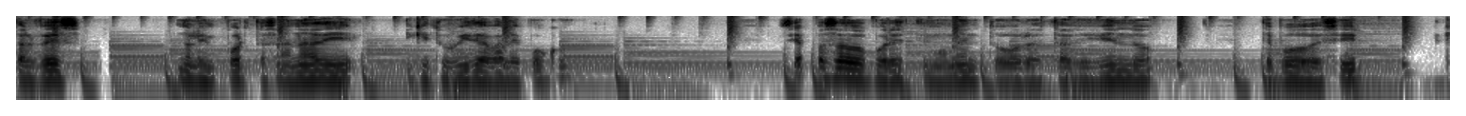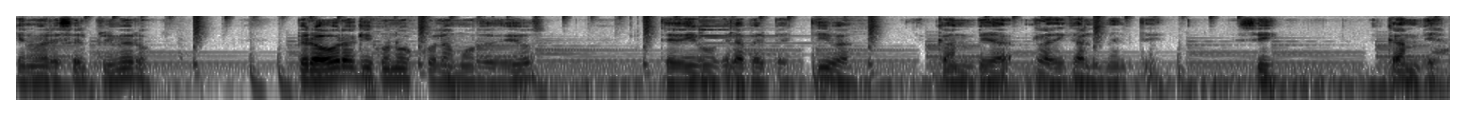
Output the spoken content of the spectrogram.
tal vez no le importas a nadie y que tu vida vale poco? Si has pasado por este momento o lo estás viviendo, te puedo decir que no eres el primero. Pero ahora que conozco el amor de Dios, te digo que la perspectiva cambia radicalmente. Sí, cambia.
